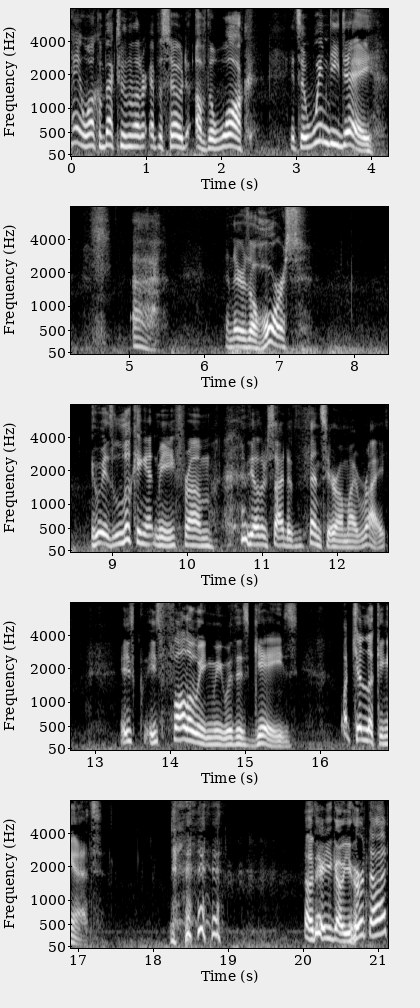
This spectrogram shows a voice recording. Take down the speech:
Hey, welcome back to another episode of The Walk. It's a windy day. Ah, and there's a horse who is looking at me from the other side of the fence here on my right. He's, he's following me with his gaze. What you looking at? oh, there you go. You heard that?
